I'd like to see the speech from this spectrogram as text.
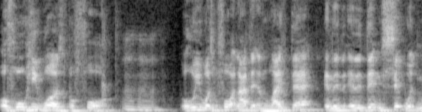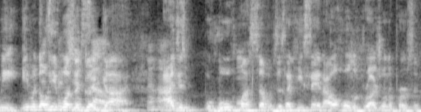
of who he was before. Or who he was before, and I didn't like that, and it, and it didn't sit with me. Even though he Distance was a good yourself. guy, uh-huh. I just removed myself, and just like he's saying, I'll hold a grudge on a person.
